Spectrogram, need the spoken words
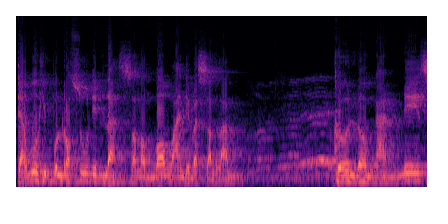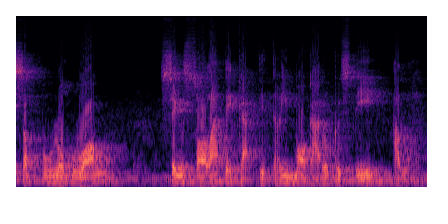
dawuhipun Rasulullah sallallahu alaihi wasallam golongane 10 wong sing salate gak diterima karo Gusti Allah.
